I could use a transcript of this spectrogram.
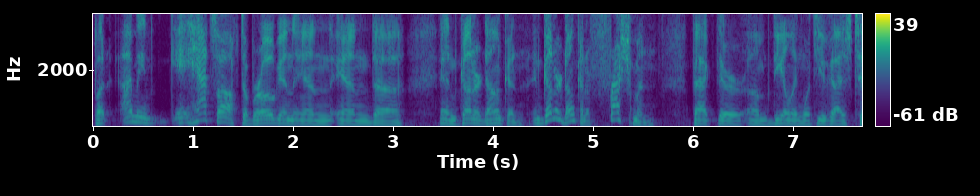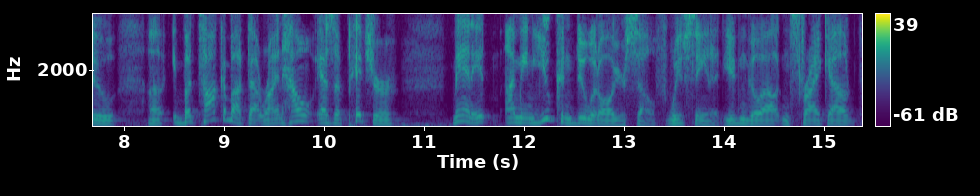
But I mean, hats off to Brogan and and uh, and Gunnar Duncan and Gunnar Duncan, a freshman back there um, dealing with you guys too. Uh, but talk about that, Ryan. How as a pitcher man, it. I mean, you can do it all yourself. We've seen it. You can go out and strike out.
